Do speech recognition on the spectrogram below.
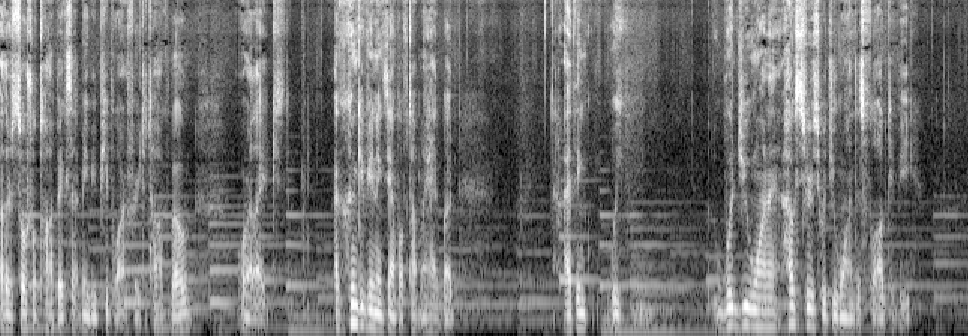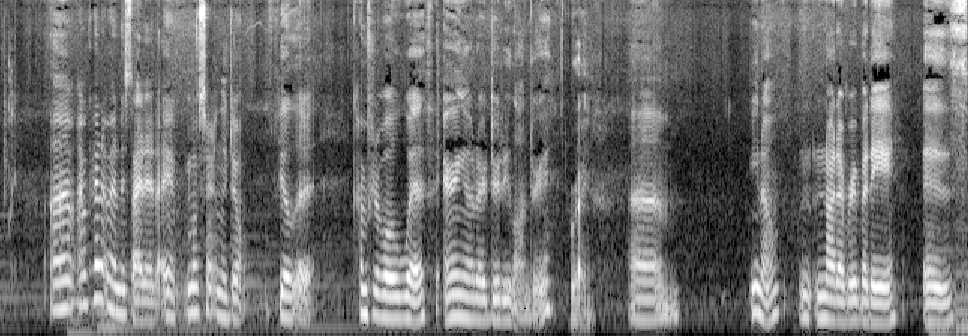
other social topics that maybe people are afraid to talk about or like i couldn't give you an example off the top of my head but i think we would you want to how serious would you want this vlog to be Um, I'm kind of undecided. I most certainly don't feel that comfortable with airing out our dirty laundry. right Um, You know, n- not everybody is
